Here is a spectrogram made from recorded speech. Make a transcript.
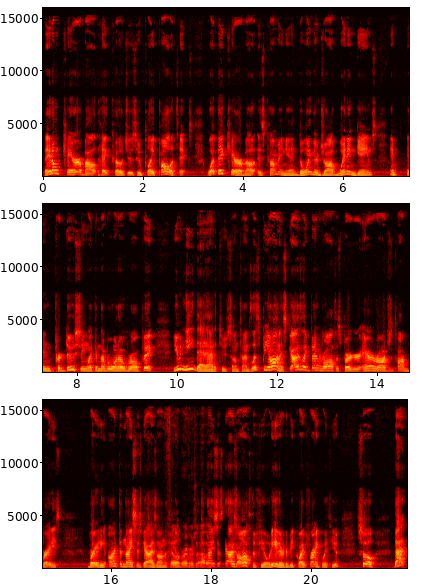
They don't care about head coaches who play politics. What they care about is coming in, doing their job, winning games, and, and producing like a number one overall pick. You need that attitude sometimes. Let's be honest. Guys like Ben Roethlisberger, Aaron Rodgers, Tom Brady's Brady aren't the nicest guys on the Philip field. Rivers another. The nicest guys off the field either, to be quite frank with you. So that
